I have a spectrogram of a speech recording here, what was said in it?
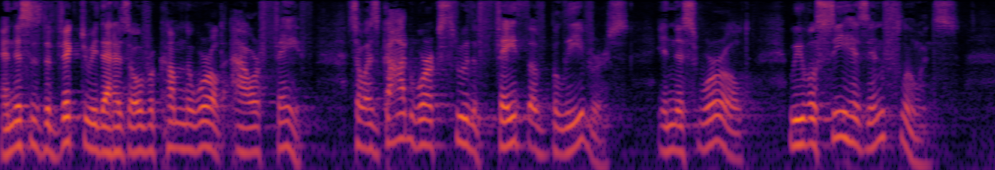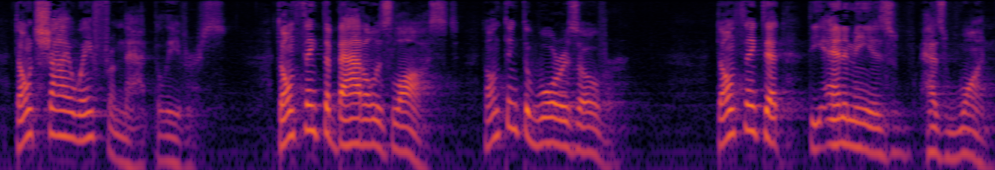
And this is the victory that has overcome the world, our faith. So as God works through the faith of believers in this world, we will see his influence. Don't shy away from that, believers. Don't think the battle is lost. Don't think the war is over. Don't think that the enemy is, has won.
